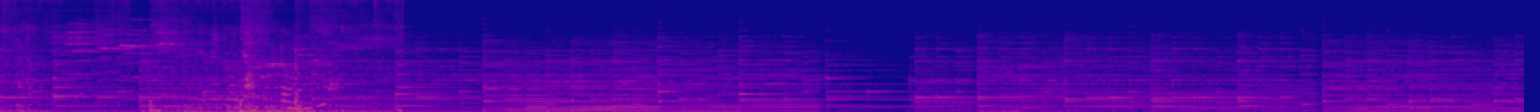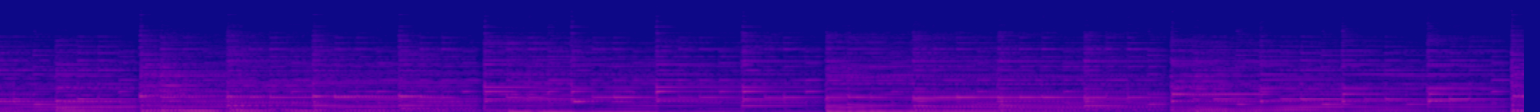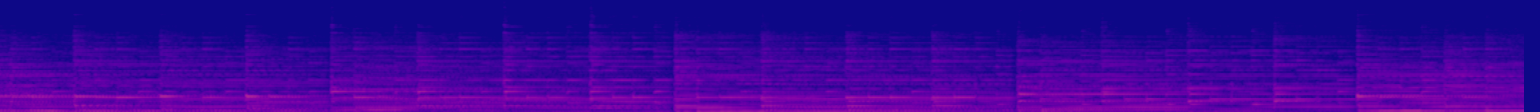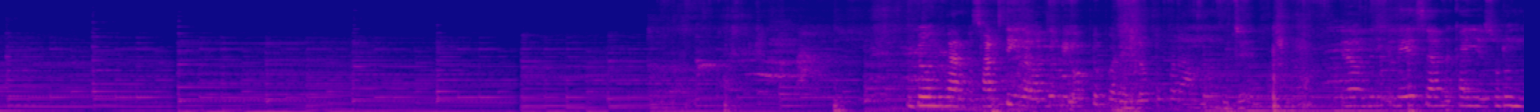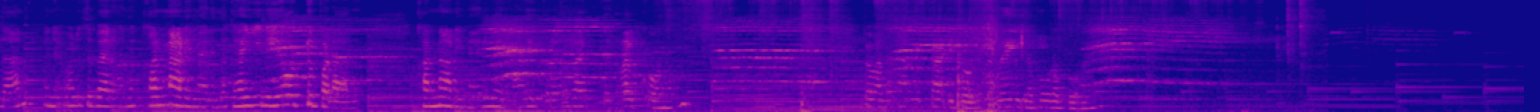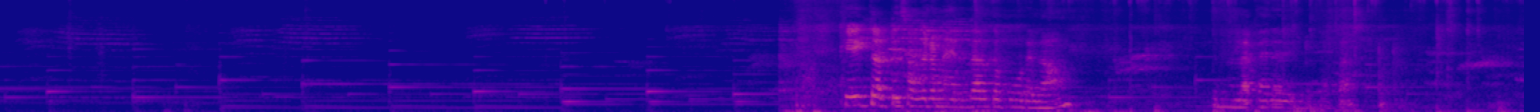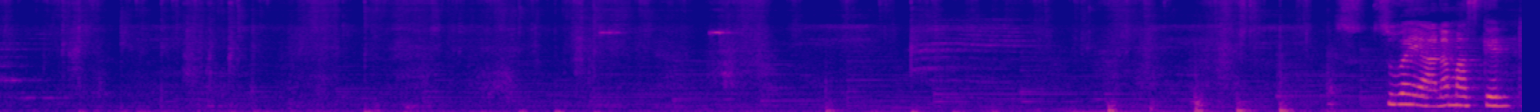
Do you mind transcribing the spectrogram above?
இப்போ வந்து பாருங்க சட்டியில் வந்து இப்படி ஒட்டுப்படையில் ஒட்டுப்படாமல் வந்துட்டு இதை வந்து நீங்கள் லேசாக அந்த கையை சுடுந்தால் கொஞ்சம் எடுத்து பாருங்க அந்த கண்ணாடி மாதிரி இந்த கையிலேயே ஒட்டுப்படாது. கண்ணாடி மாதிரி வேணும் இருக்கிறது ரக்கு ரக்கணும் இப்போ வந்து நான் நிப்பாட்டி போகணும் வெயிலில் போட போகிறேன் தட்டு சதுரமாக இருந்தால் அதுக்கு போடலாம்? நல்லா பெரவி விடும் பாப்பா. சுவையான மஸ்கெட்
